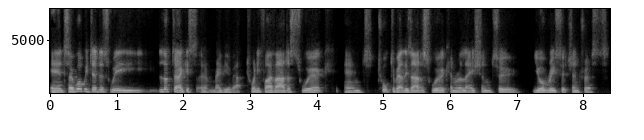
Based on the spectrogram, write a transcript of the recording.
And so what we did is we looked at, I guess, uh, maybe about 25 artists' work and talked about these artists' work in relation to your research interests.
